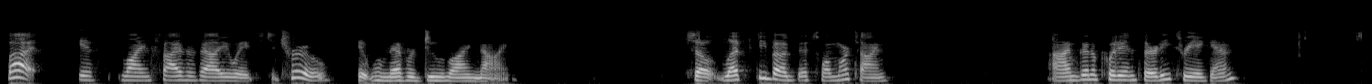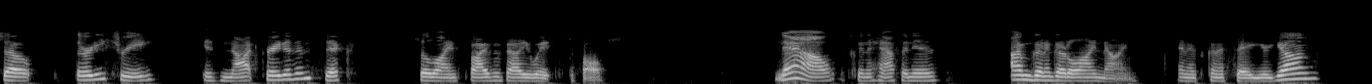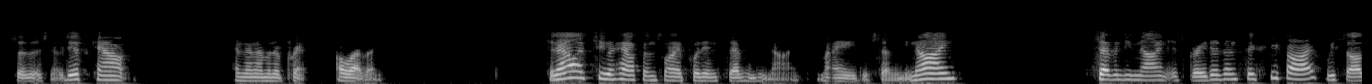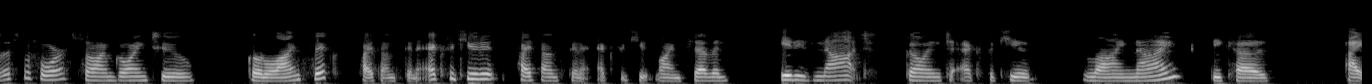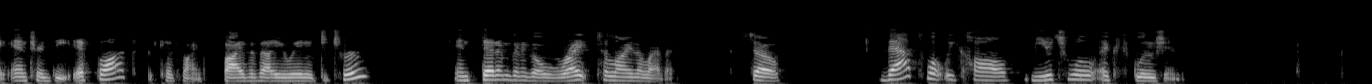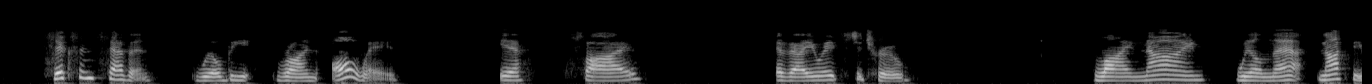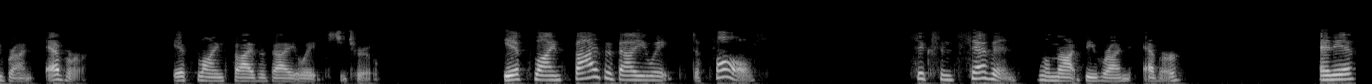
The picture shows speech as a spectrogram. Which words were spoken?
But if line 5 evaluates to true, it will never do line 9. So let's debug this one more time. I'm going to put in 33 again. So 33 is not greater than 6, so line 5 evaluates to false. Now what's going to happen is I'm going to go to line 9 and it's going to say you're young, so there's no discount, and then I'm going to print 11. So now let's see what happens when I put in 79. My age is 79. 79 is greater than 65. We saw this before, so I'm going to go to line 6. Python's going to execute it. Python's going to execute line 7. It is not going to execute line 9 because I entered the if block because line 5 evaluated to true. Instead, I'm going to go right to line 11. So that's what we call mutual exclusion. 6 and 7 will be run always if 5 evaluates to true, line 9 will not, not be run ever if line 5 evaluates to true. If line 5 evaluates to false, 6 and 7 will not be run ever. And if,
